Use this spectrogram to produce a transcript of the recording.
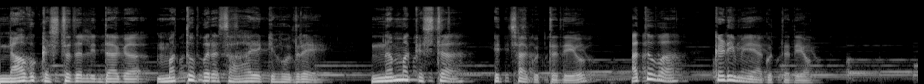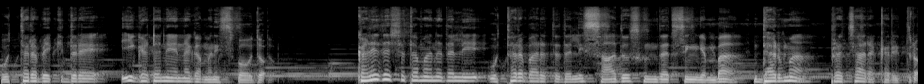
ನಾವು ಕಷ್ಟದಲ್ಲಿದ್ದಾಗ ಮತ್ತೊಬ್ಬರ ಸಹಾಯಕ್ಕೆ ಹೋದರೆ ನಮ್ಮ ಕಷ್ಟ ಹೆಚ್ಚಾಗುತ್ತದೆಯೋ ಅಥವಾ ಕಡಿಮೆಯಾಗುತ್ತದೆಯೋ? ಉತ್ತರ ಬೇಕಿದ್ದರೆ ಈ ಘಟನೆಯನ್ನು ಗಮನಿಸಬಹುದು ಕಳೆದ ಶತಮಾನದಲ್ಲಿ ಉತ್ತರ ಭಾರತದಲ್ಲಿ ಸಾಧು ಸುಂದರ್ ಸಿಂಗ್ ಎಂಬ ಧರ್ಮ ಪ್ರಚಾರಕರಿದ್ರು.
